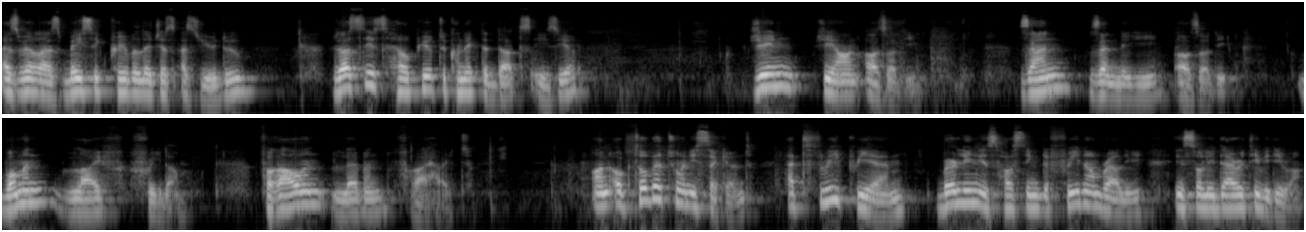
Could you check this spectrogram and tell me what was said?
as well as basic privileges as you do? Does this help you to connect the dots easier? Jin Jiyan Azadi Zan Zendegi Azadi Woman Life Freedom Frauen Leben Freiheit on October 22nd at 3 p.m. Berlin is hosting the Freedom Rally in solidarity with Iran.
